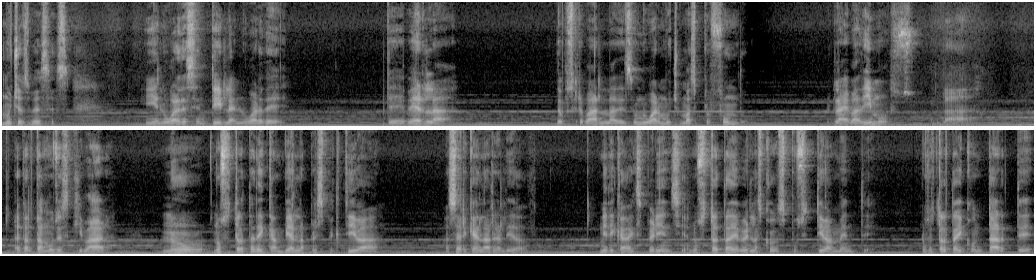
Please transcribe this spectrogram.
muchas veces. Y en lugar de sentirla, en lugar de, de verla, de observarla desde un lugar mucho más profundo, la evadimos, la, la tratamos de esquivar. No, no se trata de cambiar la perspectiva acerca de la realidad ni de cada experiencia. No se trata de ver las cosas positivamente. No se trata de contarte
